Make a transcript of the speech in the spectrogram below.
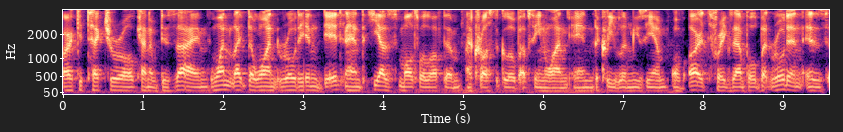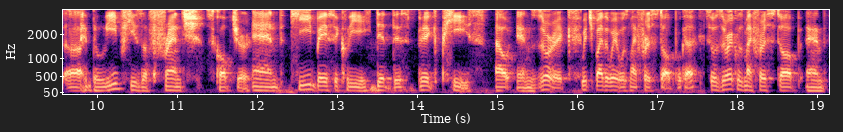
architectural kind of design, one like the one Rodin did, and he has multiple of them across the globe. I've seen one in the Cleveland Museum of Art, for example, but Rodin is, uh, I believe he's a French sculptor and he basically did this big piece out in Zurich, which by the way was my first stop. Okay. So Zurich was my first stop. And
